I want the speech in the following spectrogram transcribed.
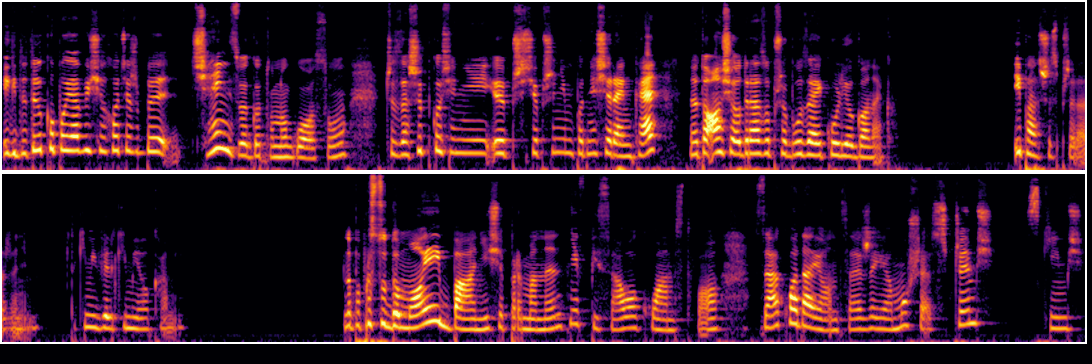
I gdy tylko pojawi się chociażby cień złego tonu głosu, czy za szybko się, nie, y, się przy nim podniesie rękę, no to on się od razu przebudza i kuli ogonek. I patrzy z przerażeniem, takimi wielkimi okami. No po prostu do mojej bani się permanentnie wpisało kłamstwo zakładające, że ja muszę z czymś, z kimś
